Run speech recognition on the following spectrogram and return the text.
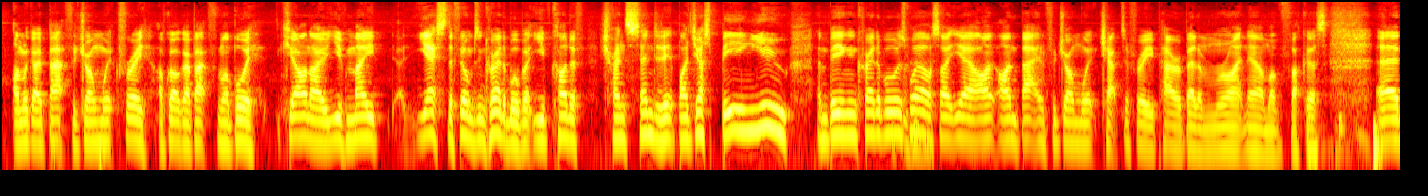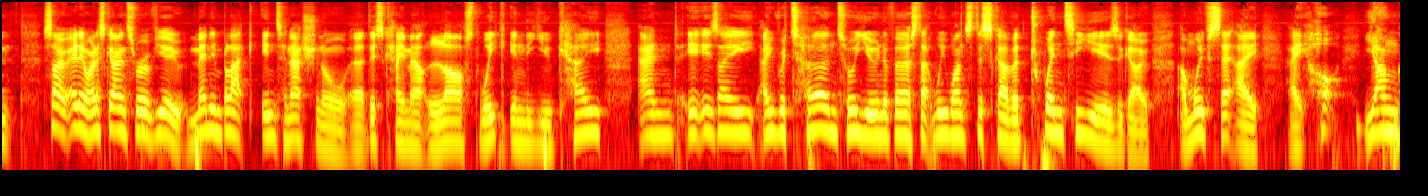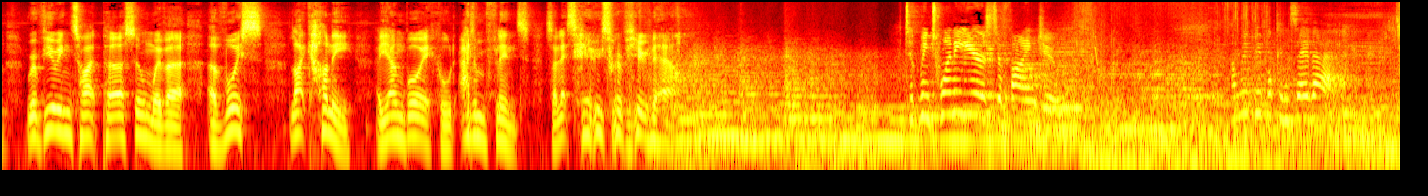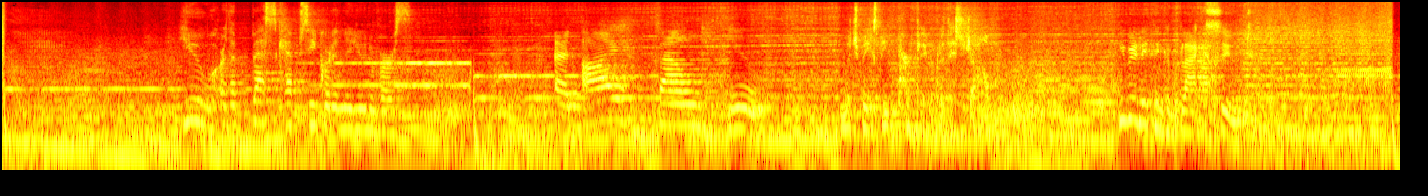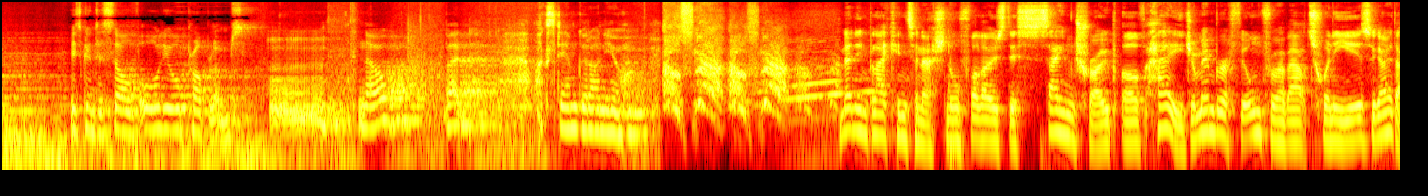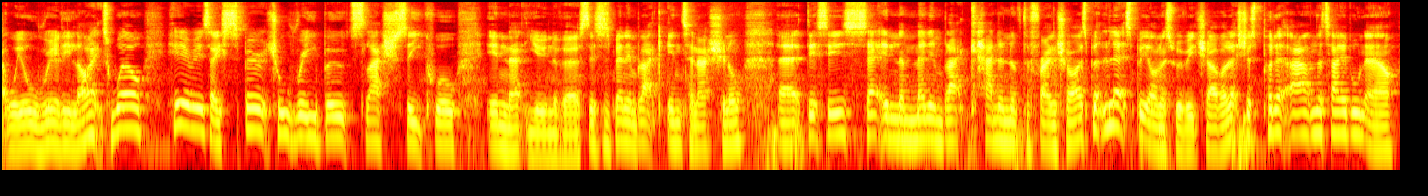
I'm gonna go back for John Wick 3. I've got to go back for my boy Keanu. You've made yes, the film's incredible, but you've kind of transcended it by just being you and being incredible as well. so yeah, I, I'm batting for John Wick Chapter 3 Parabellum right now, motherfuckers. Um, so anyway, let's go into a review. Men in Black International. Uh, this came out last week in the UK, and it is a a return to a universe that we once discovered 20 years ago, and we've set a a hot young reviewing type person with a a voice like honey, a young boy called Adam Flint. So let's hear his review now. It took me 20 years to find you. How many people can say that? You are the best kept secret in the universe. And I found you, which makes me perfect for this job. You really think a black suit is going to solve all your problems? Mm, no, but looks damn good on you. Men in Black International follows this same trope of hey, do you remember a film from about 20 years ago that we all really liked? Well, here is a spiritual reboot slash sequel in that universe. This is Men in Black International. Uh, this is set in the Men in Black canon of the franchise, but let's be honest with each other. Let's just put it out on the table now.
